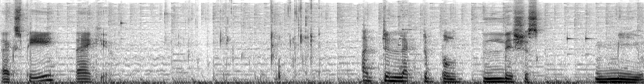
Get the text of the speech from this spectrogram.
XP, thank you. A delectable, delicious meal.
